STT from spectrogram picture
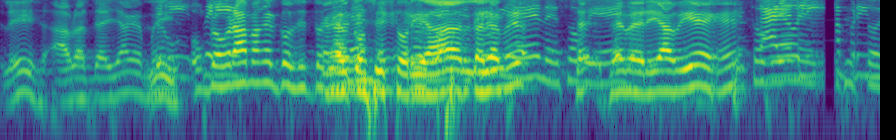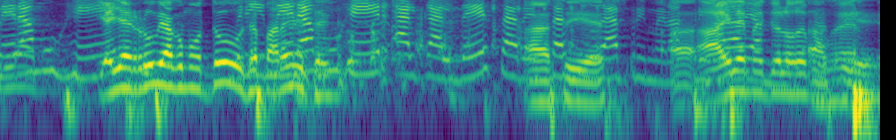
Liz, háblate allá que me- Liz. un programa en el consistorial. En el consistorial, En el consistorial, Bien, eso se, bien. se vería bien, ¿eh? Eso Carolina, primera mujer. Y ella es rubia como tú, se primera parecen. mujer alcaldesa de Así esta ciudad, es. primera, Ah, primera Ahí le metió lo de mujer.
